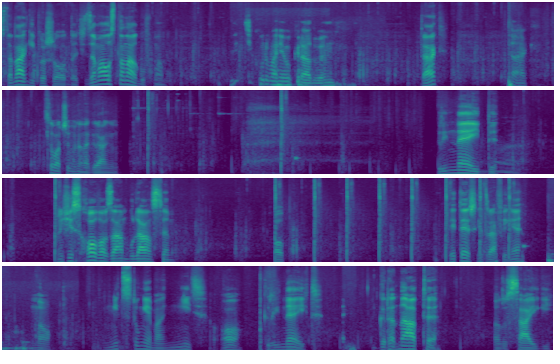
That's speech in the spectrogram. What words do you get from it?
Stanagi proszę oddać. Za mało stanagów mam. Nic ci kurwa nie ukradłem. Tak? Tak. Zobaczymy na nagraniu. Grenade. On się schował za ambulansem. Hop. Tej też nie trafi, nie? No. Nic tu nie ma, nic. O, grenade. Granatę. No do sajgi.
